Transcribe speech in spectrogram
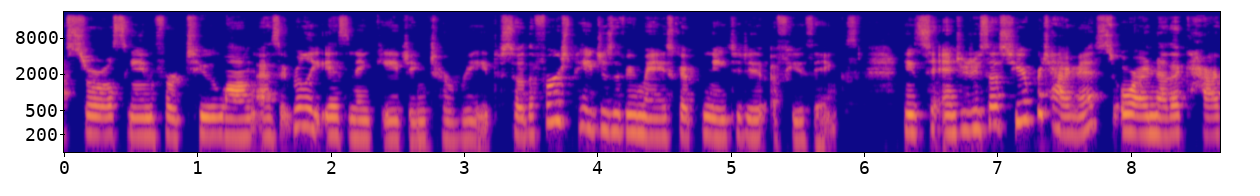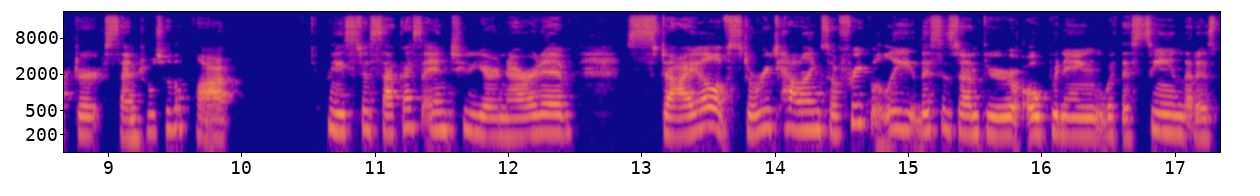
pastoral scene for too long as it really isn't engaging to read. So the first pages of your manuscript need to do a few things. It needs to introduce us to your protagonist or another character central to the plot needs to suck us into your narrative style of storytelling. So frequently this is done through opening with a scene that is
